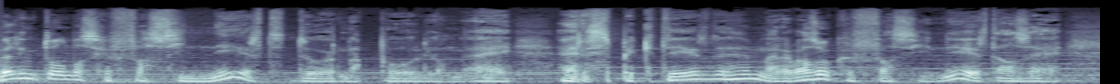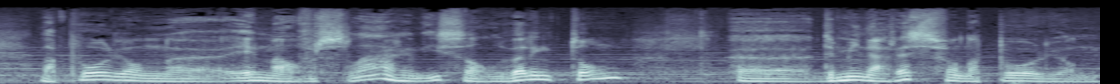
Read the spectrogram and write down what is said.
Wellington was gefascineerd door Napoleon. Hij, respecteerde hem, maar hij was ook gefascineerd. Als hij Napoleon uh, eenmaal verslagen is, zal Wellington uh, de minares van Napoleon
